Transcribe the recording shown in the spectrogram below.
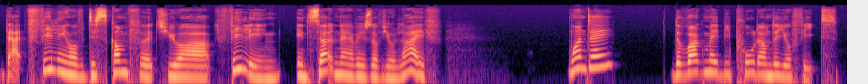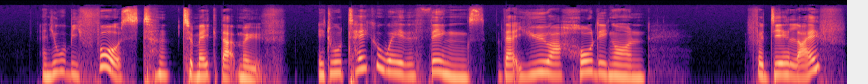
that feeling of discomfort you are feeling in certain areas of your life, one day the rug may be pulled under your feet and you will be forced to make that move. It will take away the things that you are holding on for dear life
